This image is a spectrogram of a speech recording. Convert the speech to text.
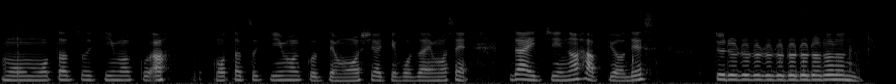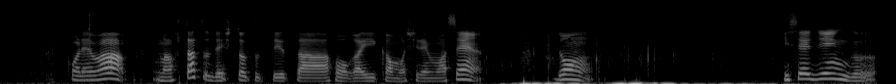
もうもたつきまくあもたつきまくって申し訳ございません。第1位の発表です。ドゥルルルルルルルルルルンこれはまあ2つで1つって言った方がいいかもしれません。ドン。伊勢神宮。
